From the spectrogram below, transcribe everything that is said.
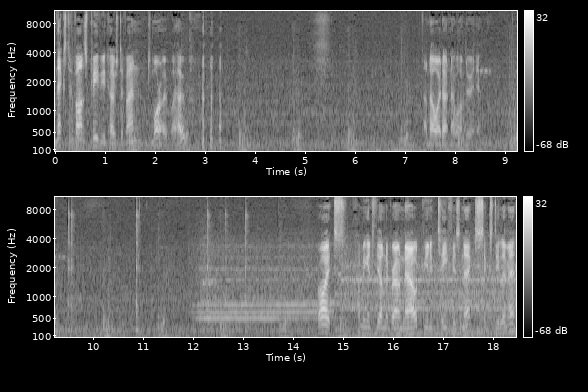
Next advanced preview coaster van tomorrow, I hope. Know I don't know what I'm doing yet. Right, coming into the underground now. Munich Tief is next, 60 limit.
